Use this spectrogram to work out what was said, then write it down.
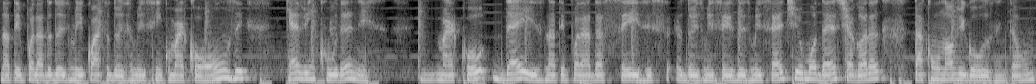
na temporada 2004-2005, marcou 11. Kevin Kurani marcou 10 na temporada 6, 2006-2007. E o Modeste agora tá com 9 gols. Então,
